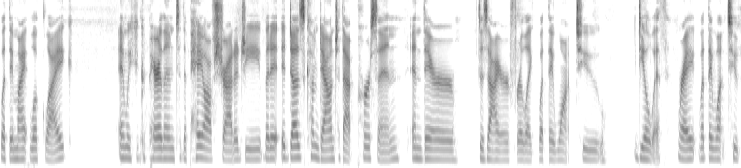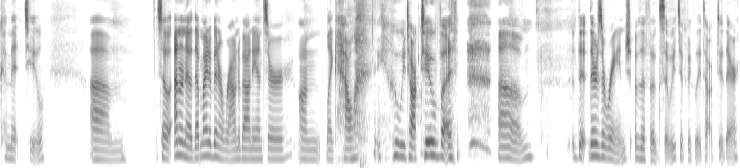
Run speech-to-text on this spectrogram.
what they might look like. And we could compare them to the payoff strategy, but it, it does come down to that person and their desire for like what they want to deal with, right? What they want to commit to. Um, so I don't know. That might have been a roundabout answer on like how who we talk to, but um, th- there's a range of the folks that we typically talk to there.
